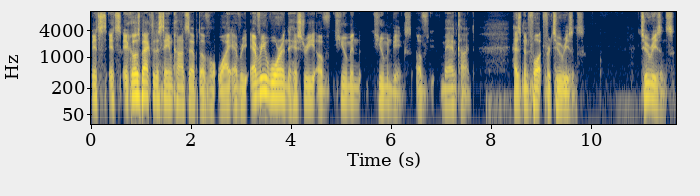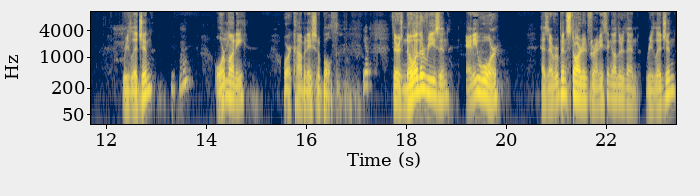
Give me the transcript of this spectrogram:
it's it's it goes back to the same concept of why every every war in the history of human human beings of mankind has been fought for two reasons two reasons religion Mhm. Or money or a combination of both. Yep. There is no other reason any war has ever been started for anything other than religion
